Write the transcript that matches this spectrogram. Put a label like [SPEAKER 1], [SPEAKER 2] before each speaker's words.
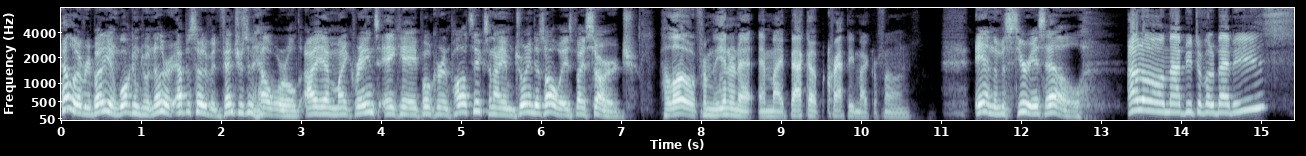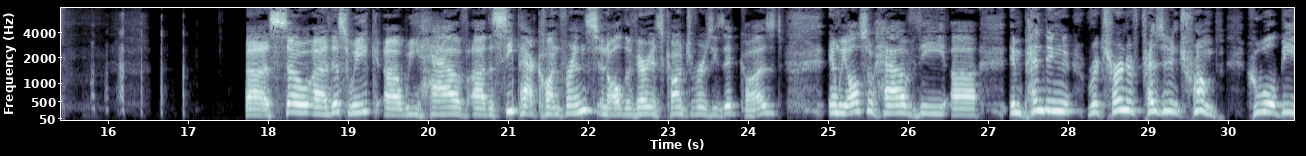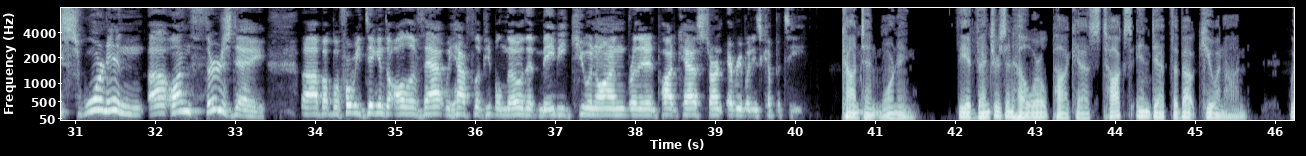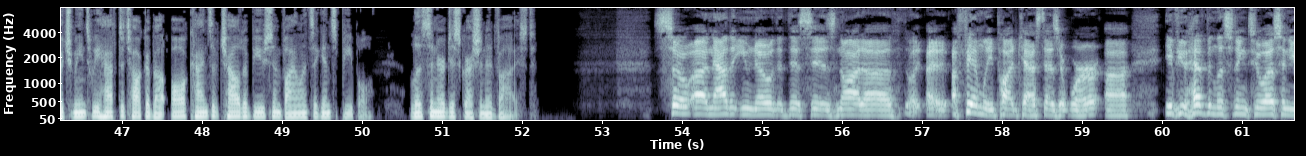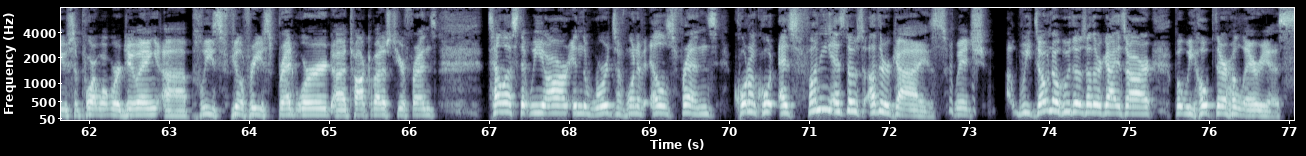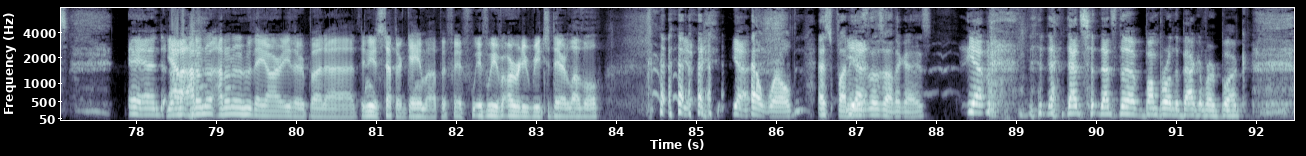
[SPEAKER 1] Hello, everybody, and welcome to another episode of Adventures in Hell World. I am Mike Rains, aka Poker and Politics, and I am joined as always by Sarge.
[SPEAKER 2] Hello from the internet and my backup crappy microphone.
[SPEAKER 1] And the mysterious L.
[SPEAKER 3] Hello, my beautiful babies.
[SPEAKER 1] Uh, so uh, this week uh, we have uh, the CPAC conference and all the various controversies it caused, and we also have the uh, impending return of President Trump, who will be sworn in uh, on Thursday. but before we dig into all of that, we have to let people know that maybe QAnon related podcasts aren't everybody's cup of tea.
[SPEAKER 4] Content warning. The Adventures in Hellworld podcast talks in depth about QAnon which means we have to talk about all kinds of child abuse and violence against people. Listener discretion advised.
[SPEAKER 1] So uh, now that you know that this is not a, a, family podcast, as it were, uh, if you have been listening to us and you support what we're doing, uh, please feel free to spread word, uh, talk about us to your friends. Tell us that we are, in the words of one of L's friends, quote unquote, as funny as those other guys, which we don't know who those other guys are, but we hope they're hilarious. And
[SPEAKER 3] yeah,
[SPEAKER 1] uh,
[SPEAKER 3] I don't know. I don't know who they are either, but uh, they need to step their game up if if if we've already reached their level.
[SPEAKER 1] yeah, yeah.
[SPEAKER 2] that world as funny
[SPEAKER 1] Yeah.
[SPEAKER 2] as those other guys.
[SPEAKER 1] yeah, that's that's the bumper on the back of our book.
